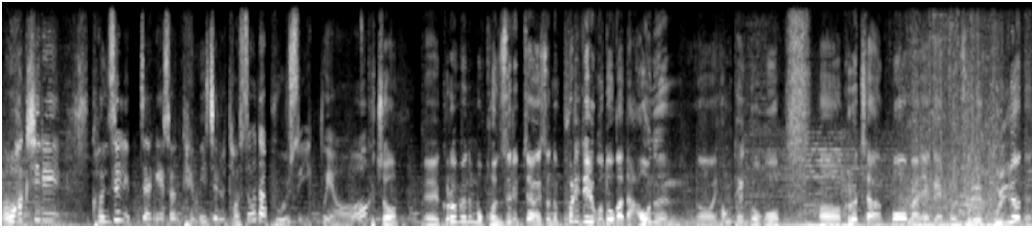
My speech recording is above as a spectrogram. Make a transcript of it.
어, 확실히 건슬 입장에선 데미지를 더 쏟아 부을 수 있고요. 그렇죠. 예, 그러면 은 뭐 건슬 입장에서는 free deal 구도가 나오는 어, 형태인 거고 어, 그렇지 않고 만약에 건슬을 물려는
